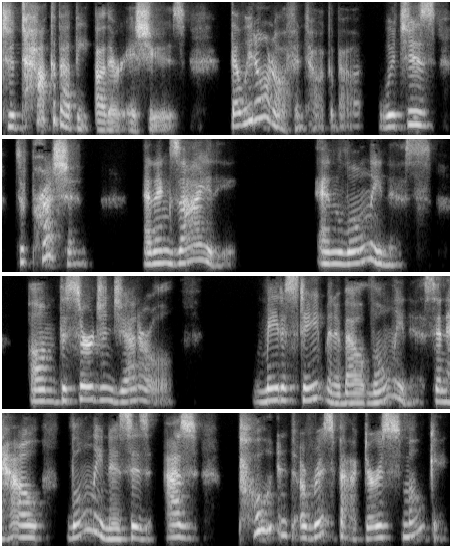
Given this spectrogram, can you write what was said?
to talk about the other issues that we don't often talk about, which is depression and anxiety and loneliness. Um, the Surgeon General made a statement about loneliness and how loneliness is as potent a risk factor is smoking.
